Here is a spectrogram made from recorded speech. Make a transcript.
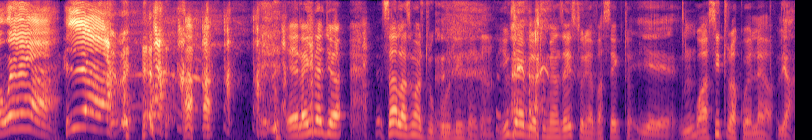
where? Eh, lakini najua saa lazima tukuulize. You guy vile tumeanza history ya vasectomy yeah mm? kwa si tunakuelewa. Yeah.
